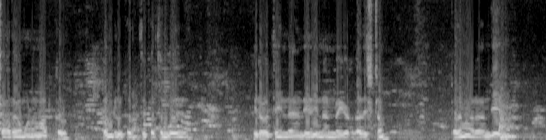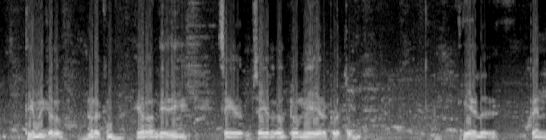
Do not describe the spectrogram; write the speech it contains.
சாதகமான நாட்கள். ஒன்று பத்து பத்தொன்பது இருபத்தைந்தாம் தேதி நன்மைகள் அதிர்ஷ்டம். பதினாறாம் தேதி தீமைகள் நடக்கும். ஏழாம் தேதி செயல் செயல்கள் தோல்வியை ஏற்படுத்தும். ஏழு பெண்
